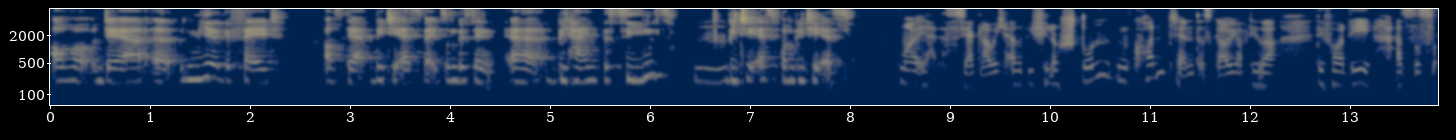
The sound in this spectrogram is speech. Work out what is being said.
auch der äh, mir gefällt aus der BTS-Welt. So ein bisschen äh, behind the scenes. Mhm. BTS von BTS. Ja, das ist ja, glaube ich, also wie viele Stunden Content ist, glaube ich, auf dieser DVD. Also es ist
